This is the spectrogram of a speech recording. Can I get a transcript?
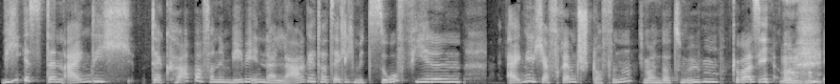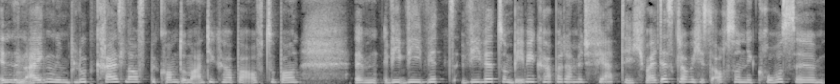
wie ist denn eigentlich der Körper von dem Baby in der Lage, tatsächlich mit so vielen eigentlich ja Fremdstoffen, die man da zum Üben quasi mhm. in den eigenen Blutkreislauf bekommt, um Antikörper aufzubauen. Ähm, wie, wie, wird, wie wird so ein Babykörper damit fertig? Weil das, glaube ich, ist auch so eine große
